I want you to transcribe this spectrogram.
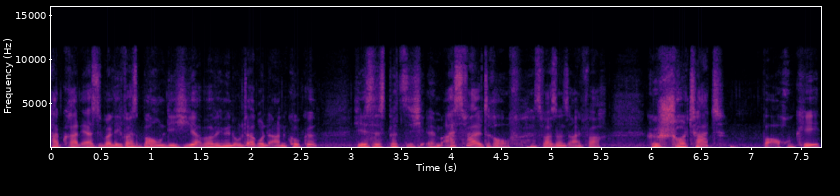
Habe gerade erst überlegt, was bauen die hier, aber wenn ich mir den Untergrund angucke, hier ist es plötzlich ähm, Asphalt drauf. Das war sonst einfach geschottert, war auch okay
